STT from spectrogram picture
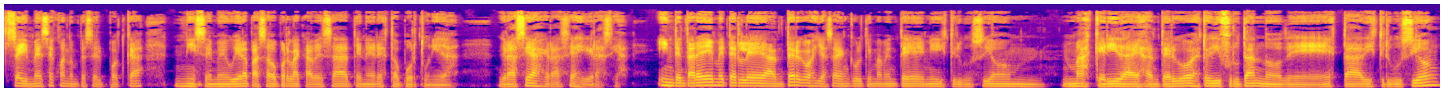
seis meses cuando empecé el podcast ni se me hubiera pasado por la cabeza tener esta oportunidad. Gracias, gracias y gracias. Intentaré meterle a Antergos, ya saben que últimamente mi distribución más querida es Antergos, estoy disfrutando de esta distribución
